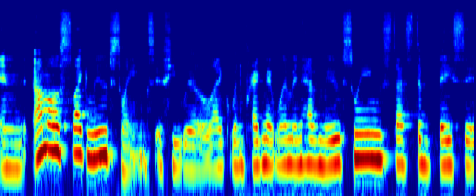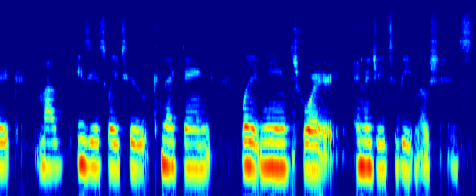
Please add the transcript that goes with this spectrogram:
and almost like mood swings, if you will. Like when pregnant women have mood swings, that's the basic, my easiest way to connecting what it means for energy to be emotions.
